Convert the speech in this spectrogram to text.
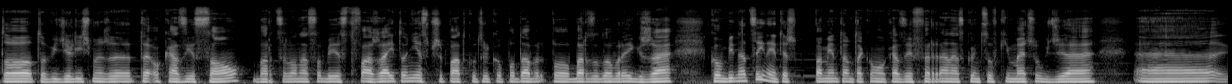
to, to widzieliśmy, że te okazje są. Barcelona sobie je stwarza i to nie z przypadku, tylko po, po bardzo dobrej grze kombinacyjnej. Też pamiętam taką okazję Ferrana z końcówki meczu, gdzie e,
